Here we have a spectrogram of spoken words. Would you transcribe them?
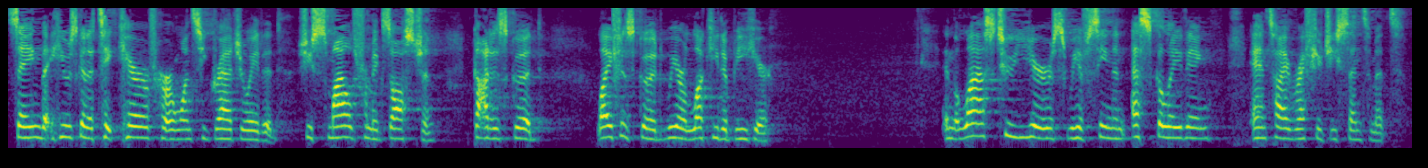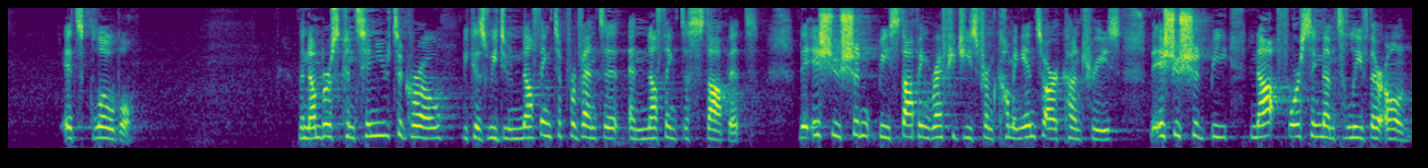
saying that he was going to take care of her once he graduated. She smiled from exhaustion. God is good. Life is good. We are lucky to be here. In the last two years, we have seen an escalating anti refugee sentiment. It's global. The numbers continue to grow because we do nothing to prevent it and nothing to stop it. The issue shouldn't be stopping refugees from coming into our countries. The issue should be not forcing them to leave their own.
